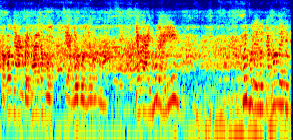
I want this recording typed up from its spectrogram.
เขาก็ยางไปท้ายทั้งหมดแจกโยบนเลยมันยังไงผู้ใดไม่ผู้ใดรู้จักเขาเลย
